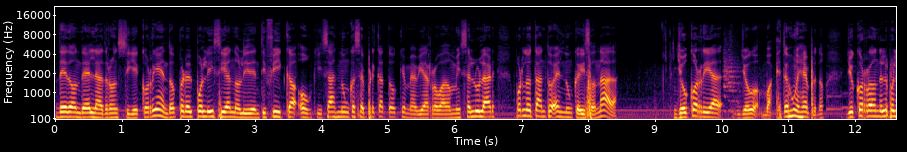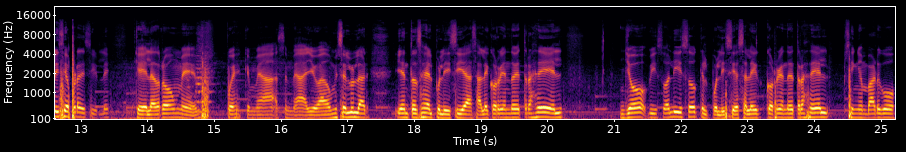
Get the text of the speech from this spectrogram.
de donde el ladrón sigue corriendo, pero el policía no lo identifica o quizás nunca se percató que me había robado mi celular, por lo tanto él nunca hizo nada. Yo corría, yo, esto es un ejemplo, ¿no? Yo corro donde el policía para decirle que el ladrón me, pues, que me ha, se me ha llevado mi celular y entonces el policía sale corriendo detrás de él. Yo visualizo que el policía sale corriendo detrás de él, sin embargo,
